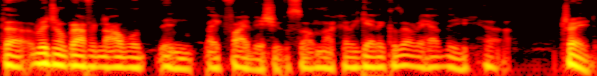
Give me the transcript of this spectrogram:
the original graphic novel in like five issues. So I'm not gonna get it because I already have the uh, trade.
